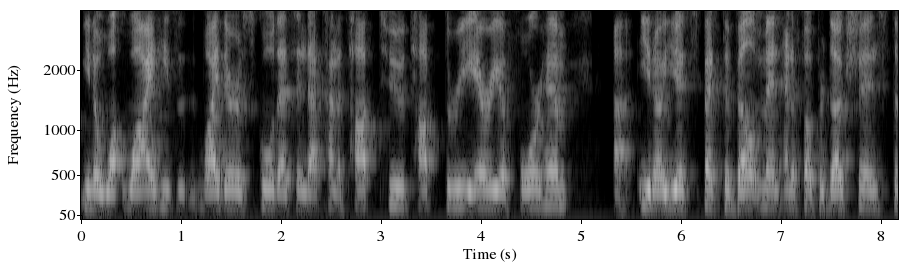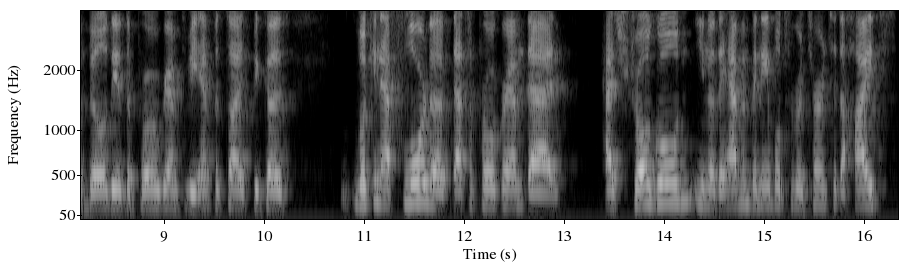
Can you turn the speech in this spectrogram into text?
you know, wh- why he's why they're a school that's in that kind of top two, top three area for him. Uh, you know, you expect development, NFL production, stability of the program to be emphasized because looking at Florida, that's a program that has struggled. You know, they haven't been able to return to the heights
